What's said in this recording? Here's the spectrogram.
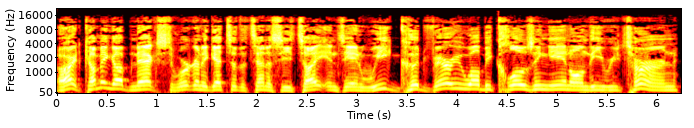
All right, coming up next, we're going to get to the Tennessee Titans, and we could very well be closing in on the return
